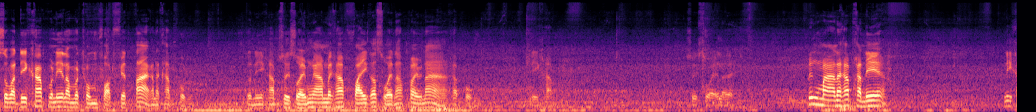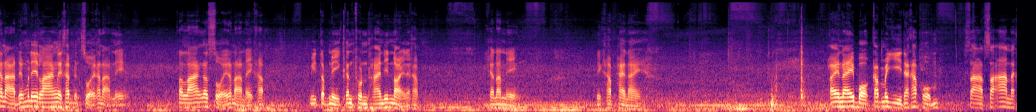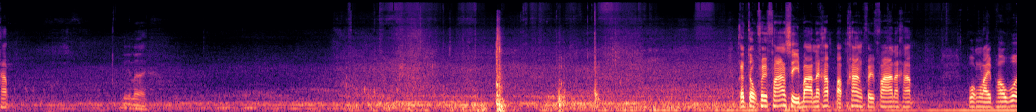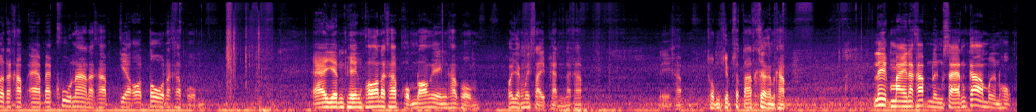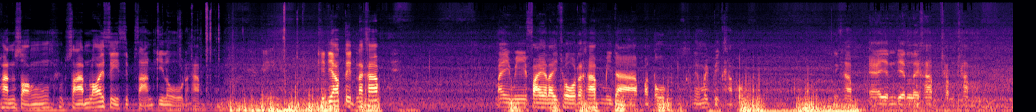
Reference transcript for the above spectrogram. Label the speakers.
Speaker 1: สวัสดีครับ วันนี้เรามาชม Ford f i e s t a กันนะครับผม ตัวนี้ครับ สวยๆงามนะครับ ไฟก็สวยนะไฟหน้าครับผม นี่ครับ สวยๆเลย เพิ่งมานะครับคันนี้ นี่ขนาดยังไม่ได้ล้างเลยครับยังสวยขนาดนี้ ถ้าล้างก็สวยขนาดไหนครับ มีตำหนิกันชนท้ายนิดหน่อยนะครับ แค่นั้นเอง นี่ครับภายใน ภายในเบาะกำมะหยี่นะครับผม สะอาดสะอ้านนะครับ นี่เลย กระจกไฟฟ้าสีบานนะครับ ปรับข้างไฟฟ้านะครับ พวงไลพาวเวอร์นะครับ แอร์แบ็กคู่หน้านะครับ เกียร์ออโต้นะครับผม แอร์เย็นเพลงเพราะนะครับ ผมร้องเองครับผม เพราะยังไม่ใส่แผ่นนะครับ นี่ครับ ชมคลิปสตาร์ทเครื่องกันครับ เลขไม่นะครับหนึ่งแสนเก้าหมื่นหกพันสองสามร้อยสี่สิบสามกิโลนะครับทีเดียวติดนะครับ ไม่มีไฟอะไรโชว์นะครับ มีแต่ประตูยังไม่ปิดครับผมนี่ครับ แอร์เย็นๆเลยครับช่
